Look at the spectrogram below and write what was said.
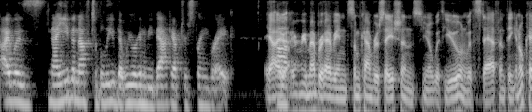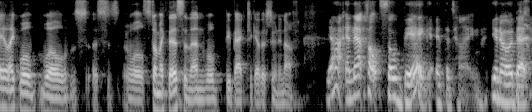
I was naive enough to believe that we were going to be back after spring break. Yeah, I, uh, I, remember having some conversations, you know, with you and with staff, and thinking, okay, like we'll we'll we'll stomach this, and then we'll be back together soon enough. Yeah, and that felt so big at the time, you know, that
